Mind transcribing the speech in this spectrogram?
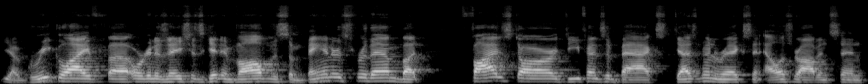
you know Greek life uh, organizations get involved with some banners for them. But five-star defensive backs Desmond Ricks and Ellis Robinson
